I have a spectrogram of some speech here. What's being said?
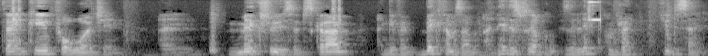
Thank you for watching and make sure you subscribe and give a big thumbs up and hit the subscribe button. Is it left or right? You decide.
